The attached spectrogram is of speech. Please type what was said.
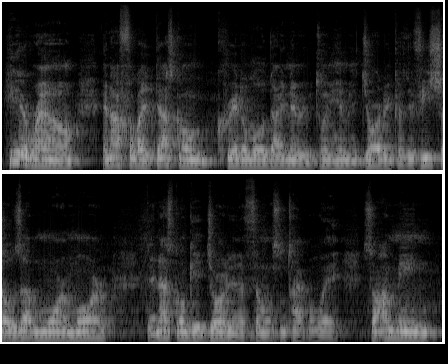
He around, and I feel like that's gonna create a little dynamic between him and Jordan. Because if he shows up more and more, then that's gonna get Jordan to feel some type of way. So I mean,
